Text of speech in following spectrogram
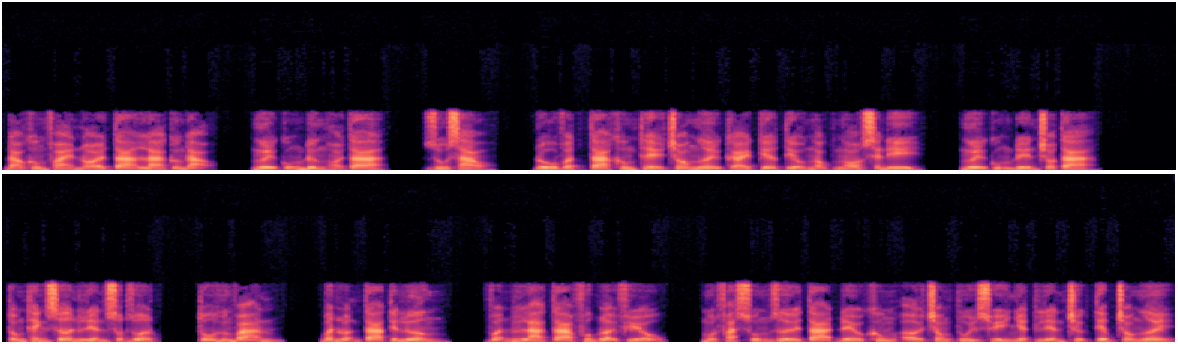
đảo không phải nói ta là cường đạo, ngươi cũng đừng hỏi ta, dù sao, đồ vật ta không thể cho ngươi cái kia Tiểu Ngọc ngó sen đi, ngươi cũng đến cho ta. Tống Thanh Sơn liền sốt ruột, tô hướng vãn, bất luận ta tiền lương, vẫn là ta phúc lợi phiếu, một phát xuống dưới ta đều không ở trong túi suy nhiệt liền trực tiếp cho ngươi,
